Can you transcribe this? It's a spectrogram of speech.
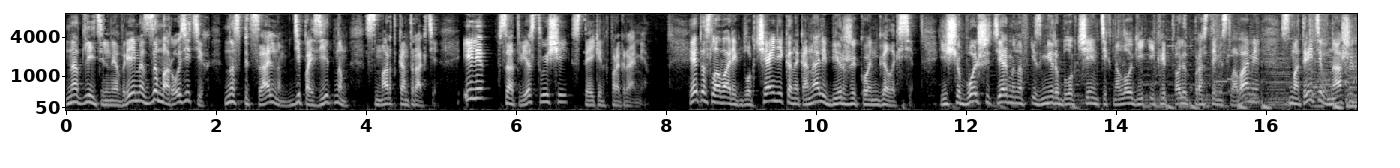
на длительное время заморозить их на специальном депозитном смарт-контракте или в соответствующей стейкинг-программе. Это словарик блокчейника на канале биржи CoinGalaxy. Еще больше терминов из мира блокчейн-технологий и криптовалют простыми словами смотрите в наших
